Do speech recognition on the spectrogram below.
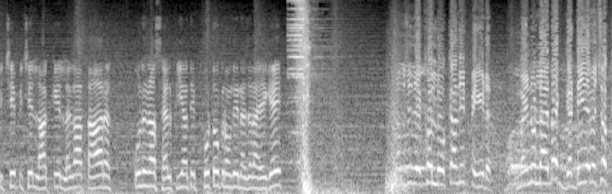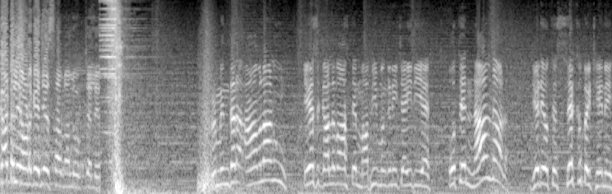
ਪਿੱਛੇ ਪਿੱਛੇ ਲੱਗ ਕੇ ਲਗਾਤਾਰ ਉਹਦੇ ਨਾਲ ਸੈਲਫੀਆਂ ਤੇ ਫੋਟੋ ਕਰਾਉਂਦੇ ਨਜ਼ਰ ਆਏਗੇ ਤਾਂ ਤੁਸੀਂ ਦੇਖੋ ਲੋਕਾਂ ਦੀ ਭੀੜ। ਮੈਨੂੰ ਲੱਗਦਾ ਗੱਡੀ ਦੇ ਵਿੱਚੋਂ ਕੱਢ ਲਿਆਉਣਗੇ ਜਿਸ ਹਿਸਾਬ ਨਾਲ ਲੋਕ ਚੱਲੇ। ਪਰਮਿੰਦਰ ਆਮਲਾ ਨੂੰ ਇਸ ਗੱਲ ਵਾਸਤੇ ਮਾਫੀ ਮੰਗਣੀ ਚਾਹੀਦੀ ਹੈ। ਉੱਥੇ ਨਾਲ ਨਾਲ ਜਿਹੜੇ ਉੱਥੇ ਸਿੱਖ ਬੈਠੇ ਨੇ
